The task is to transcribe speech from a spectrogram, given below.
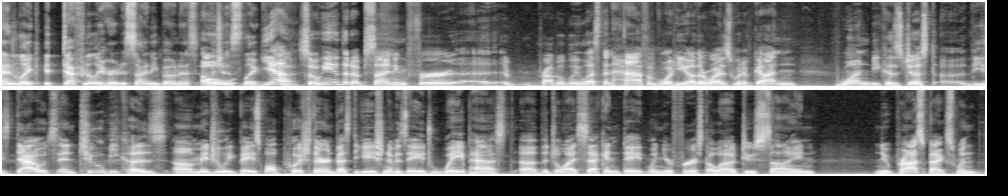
and like it definitely hurt his signing bonus which is like Oh, yeah. So he ended up signing for uh, probably less than half of what he otherwise would have gotten. One because just uh, these doubts, and two because uh, Major League Baseball pushed their investigation of his age way past uh, the July second date when you're first allowed to sign new prospects when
